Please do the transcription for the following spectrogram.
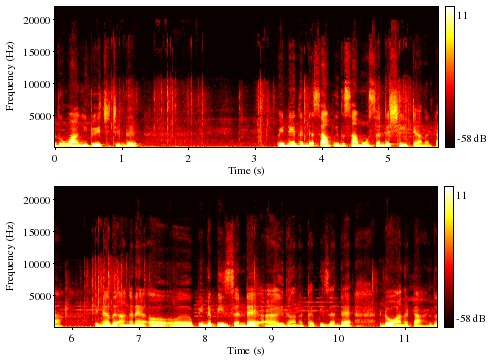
ഇതും വാങ്ങിയിട്ട് വെച്ചിട്ടുണ്ട്. പിന്നെ ഇതിന്റെ ഇത് സമൂസന്റെ ഷീറ്റാണ് കേട്ടോ പിന്നെ അത് അങ്ങനെ പിന്നെ പിസ്സന്റെ ഇതാണ് കേട്ടോ പിസ്സന്റെ ഡോ ആണ് കേട്ടോ ഇത്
